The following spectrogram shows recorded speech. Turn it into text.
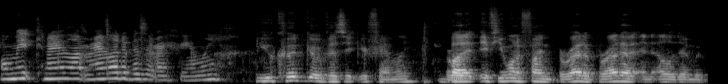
Well, may, can I? allow- Am I allowed to visit my family? You could go visit your family, but if you want to find Beretta, Beretta and Elodin would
